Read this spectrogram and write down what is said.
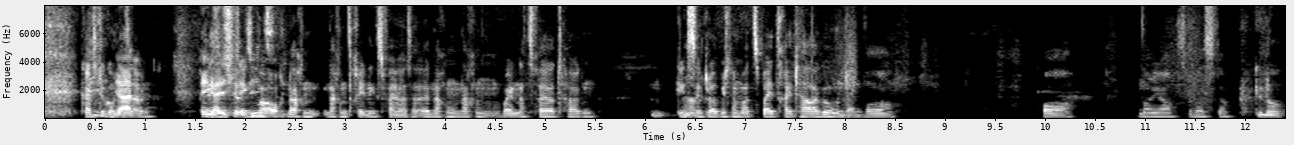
Kannst du gar nicht ja, sagen. Egal, also ich, ich denke mal auch nach, nach dem Trainingsfeiertag, äh, nach, nach den Weihnachtsfeiertagen ging es ja. dann, glaube ich, nochmal zwei, drei Tage und dann war, war Neujahr, Silvester. Genau.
